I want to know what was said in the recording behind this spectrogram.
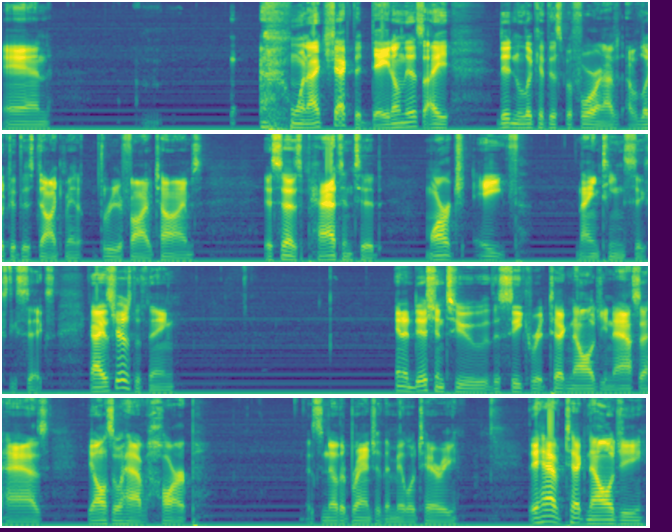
And when I checked the date on this, I didn't look at this before, and I've, I've looked at this document three or five times. It says patented March 8th, 1966. Guys, here's the thing. In addition to the secret technology NASA has, you also have HAARP. It's another branch of the military. They have technology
